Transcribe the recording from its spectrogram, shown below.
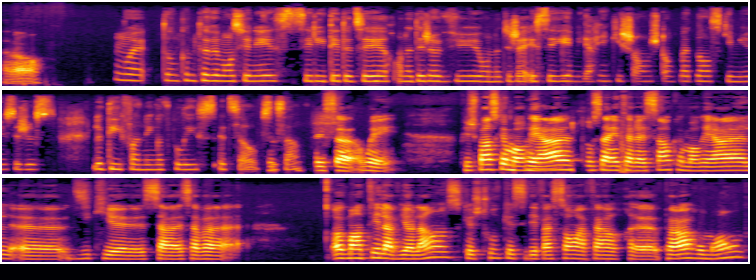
Alors. Ouais, donc comme tu avais mentionné, c'est l'idée de dire on a déjà vu, on a déjà essayé, mais il n'y a rien qui change. Donc maintenant, ce qui est mieux, c'est juste le defunding of police itself, c'est ça? C'est ça, oui. Puis je pense que Montréal, je trouve ça intéressant que Montréal euh, dit que ça, ça va augmenter la violence, que je trouve que c'est des façons à faire euh, peur au monde.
